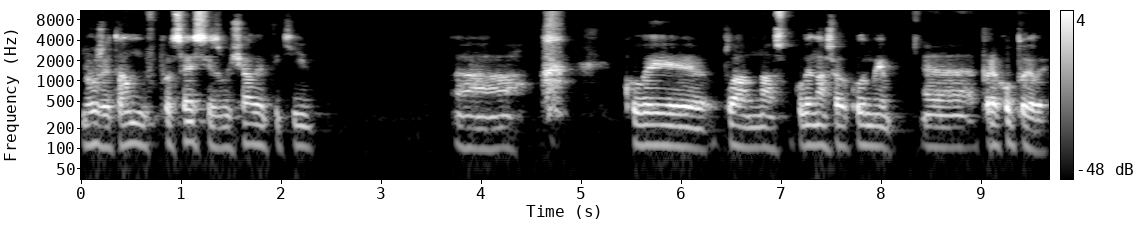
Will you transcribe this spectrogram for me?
Боже, там в процесі звучали такі. А, коли план нас, коли наша, коли ми е, перехопили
